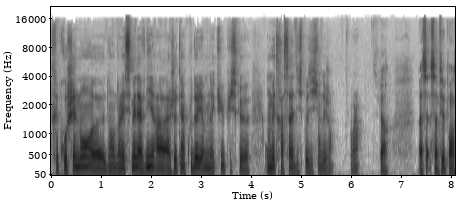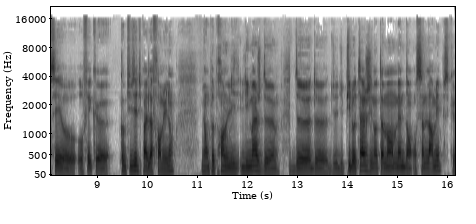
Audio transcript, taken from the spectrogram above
très prochainement, euh, dans, les semaines à venir, à, jeter un coup d'œil à mon actu, puisque on mettra ça à disposition des gens. Voilà. Super. Ah, ça, me fait penser au, fait que, comme tu disais, tu parlais de la Formule 1, mais on peut prendre l'image de, du, pilotage, et notamment même au sein de l'armée, parce que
